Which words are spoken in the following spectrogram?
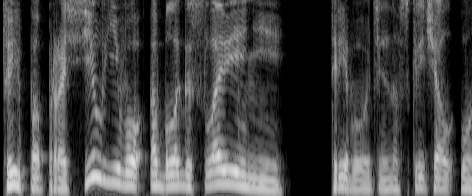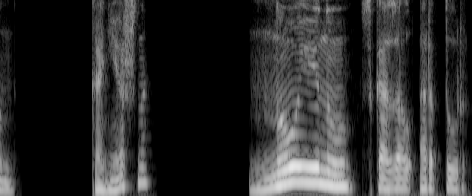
«Ты попросил его о благословении?» — требовательно вскричал он. «Конечно». «Ну и ну», — сказал Артур.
